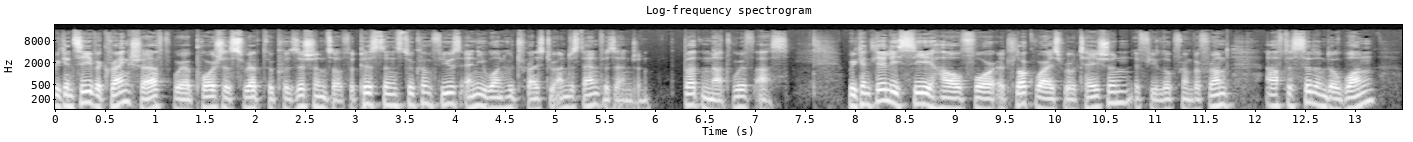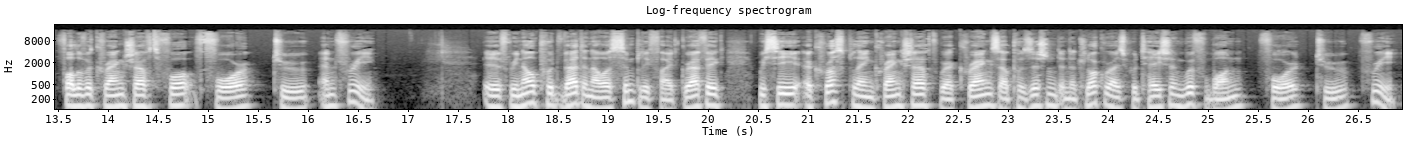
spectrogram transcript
We can see the crankshaft where Porsche swapped the positions of the pistons to confuse anyone who tries to understand this engine but not with us. We can clearly see how for a clockwise rotation, if you look from the front, after cylinder 1, follow the crankshafts for 4, 2 and 3. If we now put that in our simplified graphic, we see a cross-plane crankshaft where cranks are positioned in a clockwise rotation with 1, 4, 2, 3.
